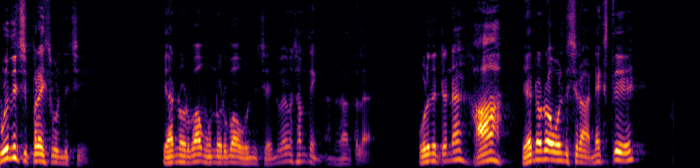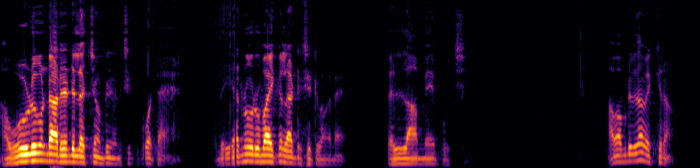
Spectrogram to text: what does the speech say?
விழுந்துச்சு ப்ரைஸ் விழுந்துச்சு இரநூறுபா முந்நூறுரூபா விழுந்துச்சு இந்த மாதிரி சம்திங் அந்த காலத்தில். விழுந்துட்டேன்னா ஆ இரநூறுவா விழுந்துச்சுடா. நெக்ஸ்ட்டு விழுகுண்டா ரெண்டு லட்சம் அப்படின்னு நினச்சிட்டு போட்டேன். அந்த இரநூறுபாய்க்கும் லாட்டரி சீட்டு வாங்கினேன். எல்லாமே போச்சு. அவன் அப்படி தான் வைக்கிறான்.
